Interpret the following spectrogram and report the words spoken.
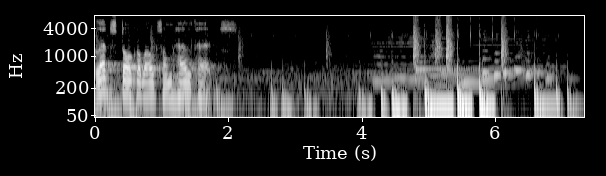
Let's talk about some health hacks.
